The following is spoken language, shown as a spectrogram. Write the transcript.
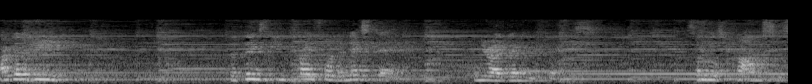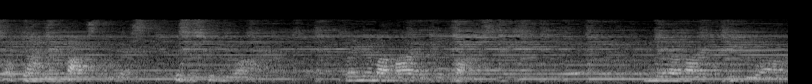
are going to be the things that you pray for the next day in your identity phase. Some of those promises, oh God, you promised me this. This is who you are. Bring in my mind your promises. Bring in my mind who you are.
